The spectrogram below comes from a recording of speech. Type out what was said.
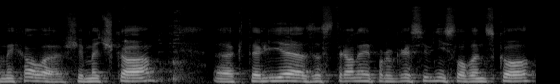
Michal Šimečka, eh, který je ze strany Progresivní Slovensko.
